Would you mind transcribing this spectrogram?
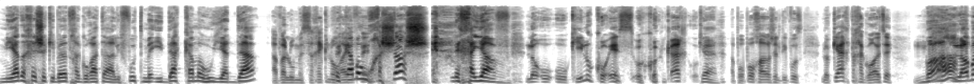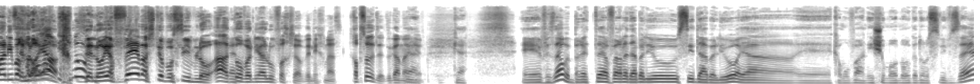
מיד אחרי שקיבל את חגורת האליפות, מעידה כמה הוא ידע אבל הוא משחק נורא יפה. וכמה הוא חשש לחייו. לא, הוא הוא כאילו כועס, הוא כל כך... כן. אפרופו חרא של טיפוס, לוקח את החגורה ויוצא, מה? מה? למה אני זה בחגורה? לא היה תכנון." זה לא יפה מה שאתם עושים לו. אה, כן. טוב, אני אלוף עכשיו, ונכנס. חפשו את זה, זה גם מעניין. אה, וזהו, וברט עבר ל-WCW, היה אה, כמובן אישו מאוד מאוד גדול סביב זה.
